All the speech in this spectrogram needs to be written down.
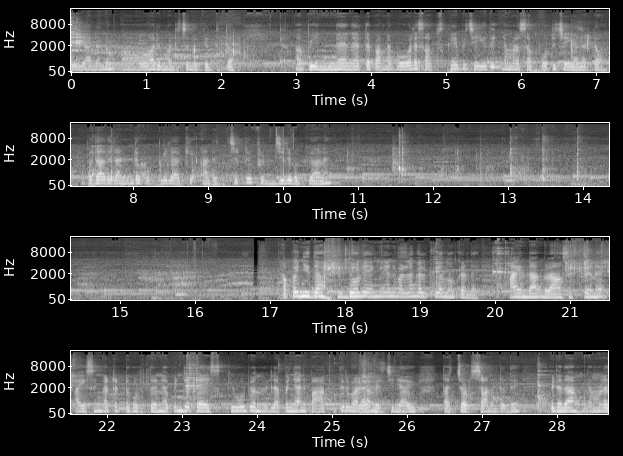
ചെയ്യാനൊന്നും ആരും മടിച്ച് നിൽക്കരുത് കേട്ടോ പിന്നെ നേരത്തെ പറഞ്ഞ പോലെ സബ്സ്ക്രൈബ് ചെയ്ത് നമ്മളെ സപ്പോർട്ട് ചെയ്യണം കേട്ടോ അപ്പോൾ ഇതത് രണ്ട് കുപ്പിയിലാക്കി അടച്ചിട്ട് ഫ്രിഡ്ജിൽ വെക്കുകയാണ്. അപ്പം ഇനി ഇതാ ഇതുകൊണ്ട് എങ്ങനെയാണ് വെള്ളം കലക്കുക നോക്കണ്ടേ? ആ എന്താ ഗ്ലാസ് ഇട്ടാണ് ഐസും കട്ട ഇട്ട് കൊടുത്താണ്. അപ്പം എന്റെ ടേസ്റ്റ് ക്യൂബ് ഒന്നുമില്ല. അപ്പം ഞാൻ പാത്രത്തിൽ വെള്ളം വെച്ച് ഞാൻ തച്ചുടച്ചാണ് ഇട്ടത് പിന്നെ ഇതാ നമ്മളെ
